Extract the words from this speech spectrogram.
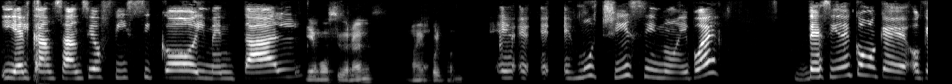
y el cansancio físico y mental y emocional, más importante. es, es- es muchísimo. Y pues deciden como que, ok,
